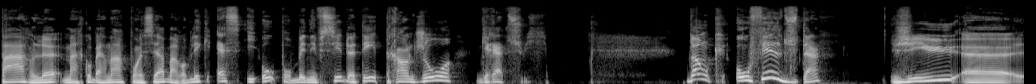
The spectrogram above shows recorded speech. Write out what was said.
par le marcobernard.ca baroblique SIO pour bénéficier de tes 30 jours gratuits. Donc, au fil du temps, j'ai eu, euh,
